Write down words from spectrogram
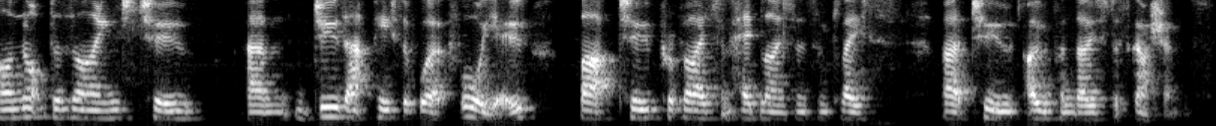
are not designed to um, do that piece of work for you, but to provide some headlines and some place uh, to open those discussions.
